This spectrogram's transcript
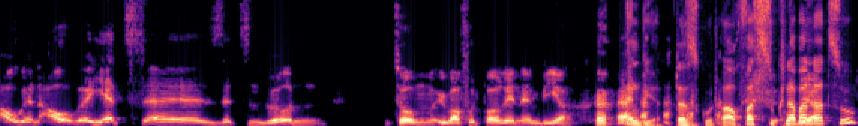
Auge in Auge jetzt äh, sitzen würden, zum über Football reden ein Bier. ein Bier, das ist gut. Auch was zu knabbern ja. dazu?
